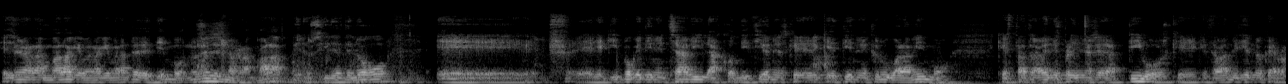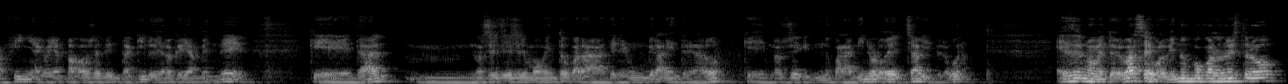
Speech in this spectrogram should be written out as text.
es una gran bala que van a quemar antes de tiempo. No sé si es una gran bala, pero sí desde luego eh, el equipo que tiene Xavi, las condiciones que, tiene el club ahora mismo, que está a través de premios activos, que, estaban diciendo que Rafinha, que habían pagado 70 kilos, ya lo querían vender, que tal... Mm, no sé si es el momento para tener un gran entrenador, que no sé, para mí no lo es Xavi, pero bueno. Ese es el momento del Barça y volviendo un poco a lo nuestro,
